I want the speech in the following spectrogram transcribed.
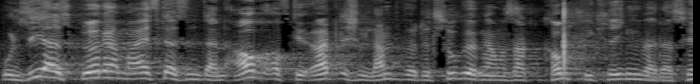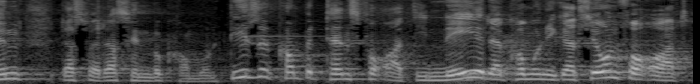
Und Sie als Bürgermeister sind dann auch auf die örtlichen Landwirte zugegangen und gesagt, kommt, wie kriegen wir das hin, dass wir das hinbekommen. Und diese Kompetenz vor Ort, die Nähe der Kommunikation vor Ort,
